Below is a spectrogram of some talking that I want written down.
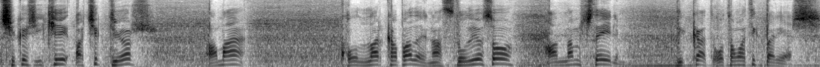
Çıkış 2 açık diyor ama kollar kapalı. Nasıl oluyorsa o anlamış değilim. Dikkat otomatik bariyer.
